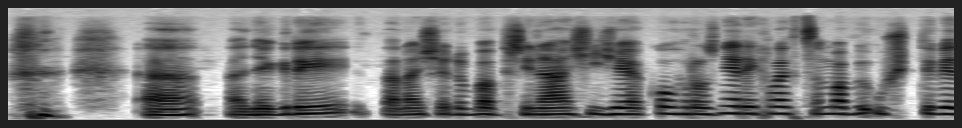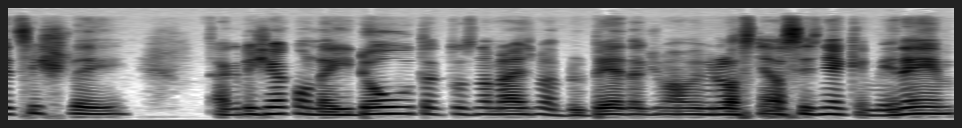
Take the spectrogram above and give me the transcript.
a někdy ta naše doba přináší, že jako hrozně rychle chceme, aby už ty věci šly. A když jako nejdou, tak to znamená, že jsme blbě, takže máme být vlastně asi s někým jiným,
